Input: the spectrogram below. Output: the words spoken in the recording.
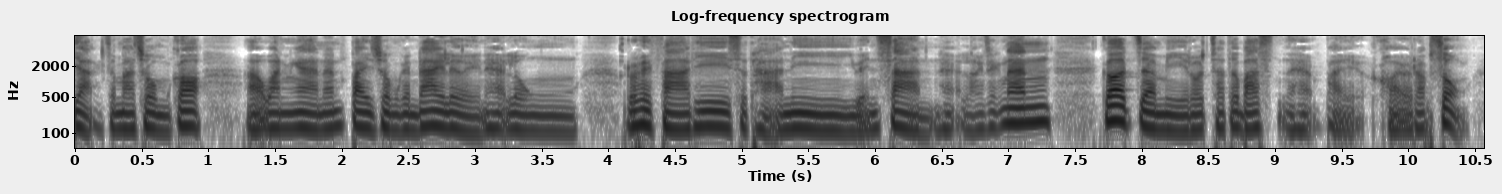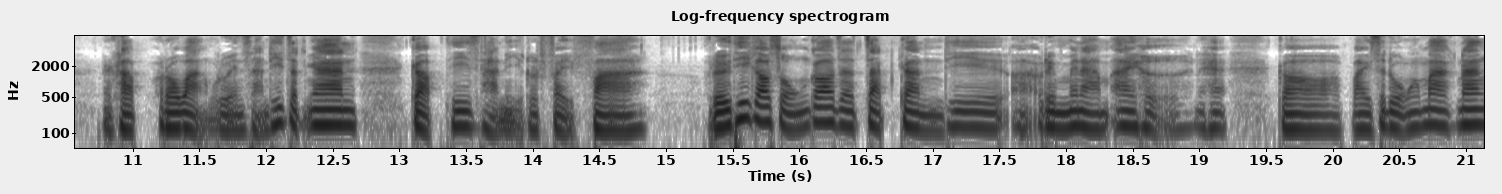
อยากจะมาชมก็วันงานนั้นไปชมกันได้เลยนะฮะลงรถไฟฟ้าที่สถานีเวนซานนะฮะหลังจากนั้นก็จะมีรถ shuttle bus นะฮะไปคอยรับส่ง นะครับระหว่างบริเวณสถานที่จัดงานกับที่สถานีรถไฟฟ้า หรือที่เกาสงก็จะจัดกันที่ริมแม่น้ำไอเหอนะฮะก็ไปสะดวกมากๆ นั่ง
